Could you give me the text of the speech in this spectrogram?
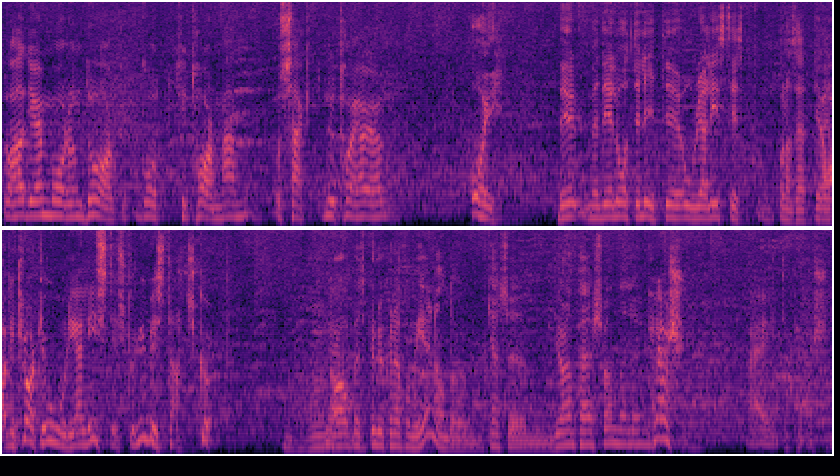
då hade jag imorgon dag gått till talmannen och sagt nu tar jag över. Oj, det, men det låter lite orealistiskt på något sätt. Jag Ja, det är klart det är orealistiskt. skulle ju bli statskupp. ja, men skulle du kunna få med någon då? Kanske Göran Persson eller? Persson? Nej, inte Persson.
